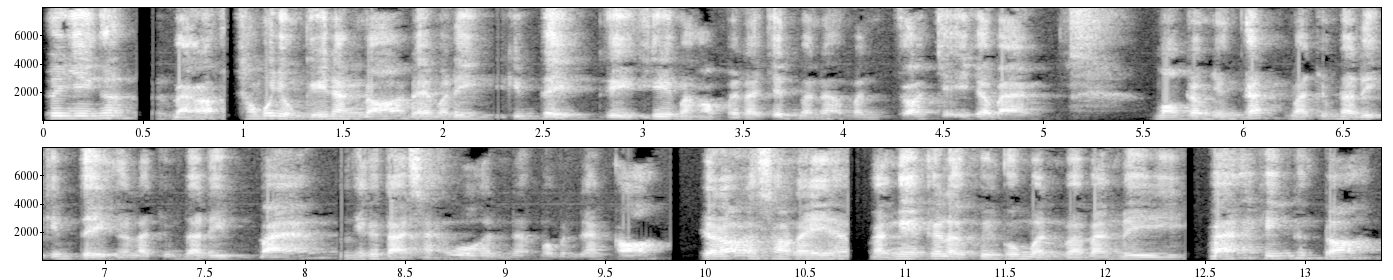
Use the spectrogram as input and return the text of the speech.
Tuy nhiên á, bạn đó không có dùng kỹ năng đó để mà đi kiếm tiền, thì khi mà học về tài chính mình á, mình có chỉ cho bạn một trong những cách mà chúng ta đi kiếm tiền là chúng ta đi bán những cái tài sản vô hình đó mà mình đang có. Do đó là sau này á, bạn nghe cái lời khuyên của mình và bạn đi bán cái kiến thức đó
